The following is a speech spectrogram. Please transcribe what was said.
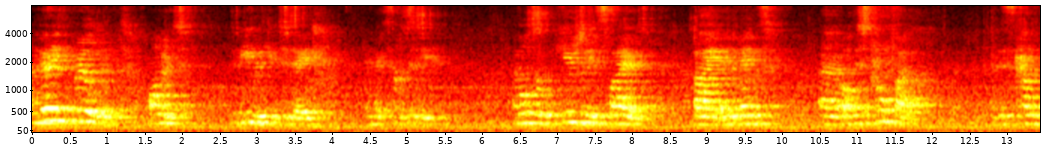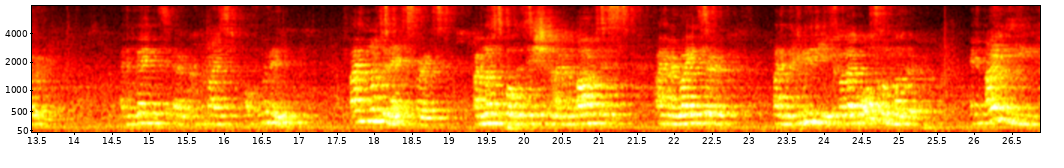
I'm very thrilled and honoured to be with you today in Mexico City. I'm also hugely inspired by an event uh, of this profile and this caliber, an event uh, comprised of women. I'm not an expert, I'm not a politician, I'm an artist, I'm a writer, I'm a communicator, but I'm also a mother. And I believe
